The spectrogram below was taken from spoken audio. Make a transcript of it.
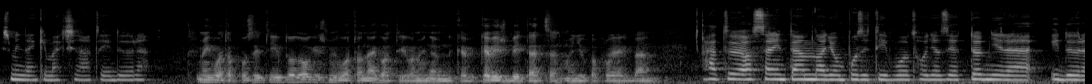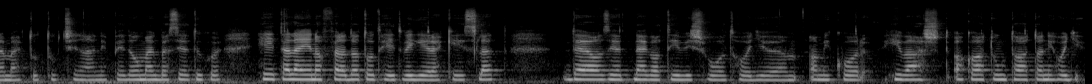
és mindenki megcsinálta időre. Még volt a pozitív dolog, és mi volt a negatív, ami nem kevésbé tetszett mondjuk a projektben? Hát azt szerintem nagyon pozitív volt, hogy azért többnyire időre meg tudtuk csinálni. Például megbeszéltük, hogy hét elején a feladatot hétvégére kész lett, de azért negatív is volt, hogy amikor hívást akartunk tartani, hogy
